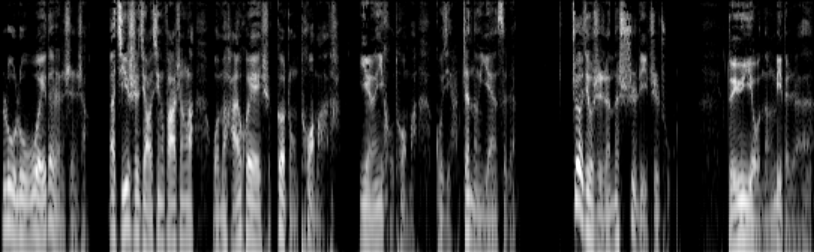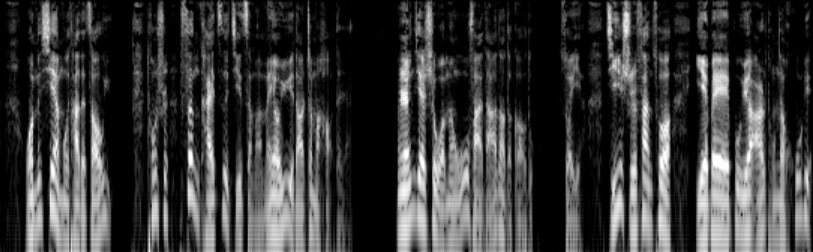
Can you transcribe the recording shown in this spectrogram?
碌碌无为的人身上。那即使侥幸发生了，我们还会是各种唾骂他，一人一口唾骂，估计啊，真能淹死人。这就是人的势利之处。对于有能力的人，我们羡慕他的遭遇，同时愤慨自己怎么没有遇到这么好的人。人家是我们无法达到的高度，所以即使犯错也被不约而同的忽略，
